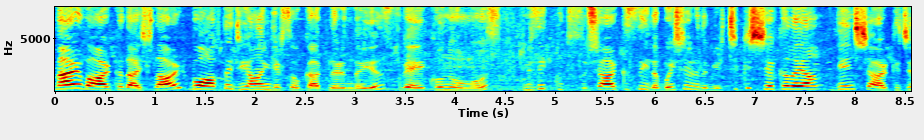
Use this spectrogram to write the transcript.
Merhaba arkadaşlar. Bu hafta Cihangir sokaklarındayız ve konuğumuz Müzik Kutusu şarkısıyla başarılı bir çıkış yakalayan genç şarkıcı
